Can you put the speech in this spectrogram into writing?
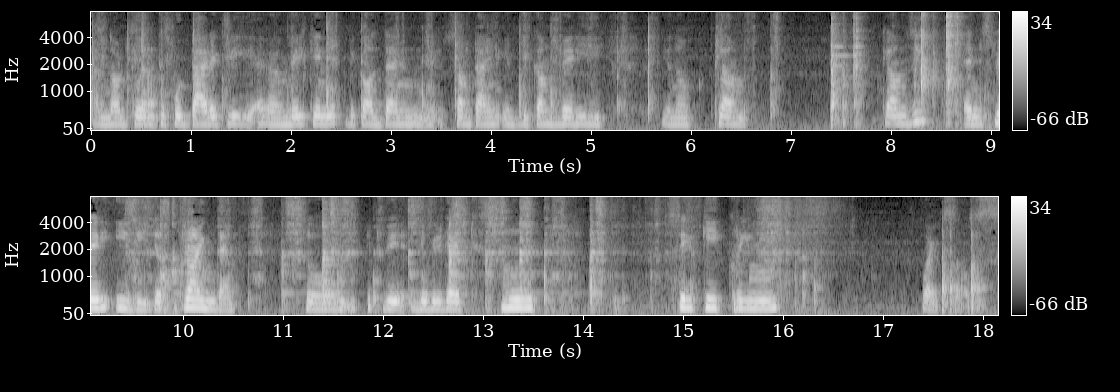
I'm not going to put directly uh, milk in it because then sometimes it becomes very you know clum clumsy and it's very easy. Just grind them. So it will, you will get smooth silky creamy white sauce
